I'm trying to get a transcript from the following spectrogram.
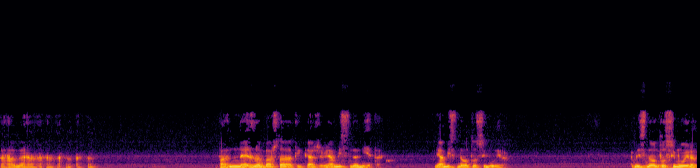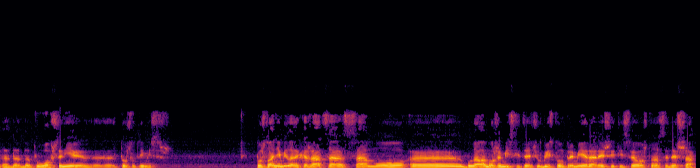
Aha, aha, Pa ne znam baš šta da ti kažem, ja mislim da nije tako. Ja mislim da on to simulira. Ja mislim da on to simulira, da, da, da tu uopšte nije e, to što ti misliš. Poštovanje Milane kaže Aca, samo e, Budala može misliti da će ubistvom premijera rešiti sve ovo što nam se dešava.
